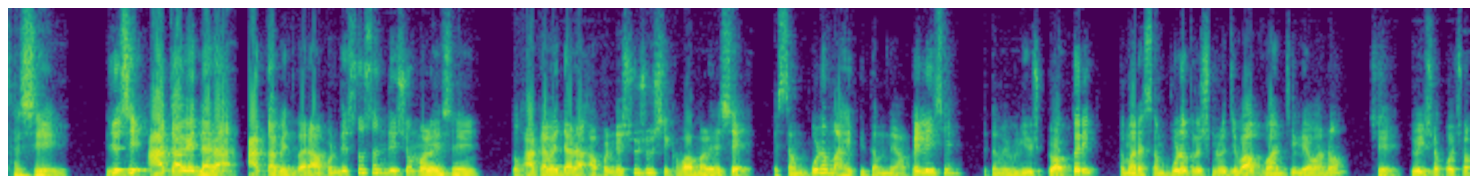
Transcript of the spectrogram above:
થશે. બીજું છે, આ કાવ્ય દ્વારા, આ કાવ્ય દ્વારા આપણને શું સંદેશો મળે છે? તો આ કાવ્ય દ્વારા આપણને શું શું શીખવા મળે છે? એ સંપૂર્ણ માહિતી તમને આપેલી છે. તો તમે વીડિયો સ્ટોપ કરી તમારે સંપૂર્ણ પ્રશ્નનો જવાબ વાંચી લેવાનો છે. જોઈ શકો છો?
